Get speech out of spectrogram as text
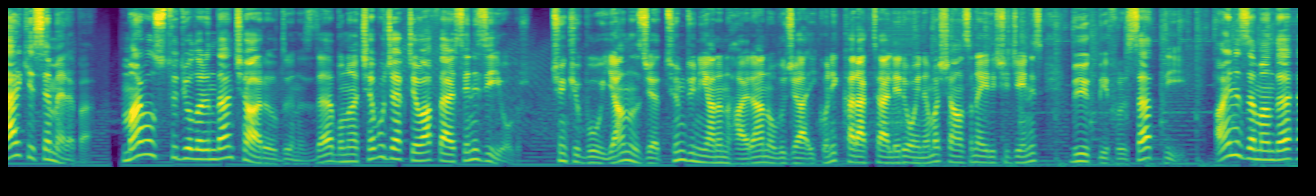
Herkese merhaba. Marvel stüdyolarından çağrıldığınızda buna çabucak cevap verseniz iyi olur. Çünkü bu yalnızca tüm dünyanın hayran olacağı ikonik karakterleri oynama şansına erişeceğiniz büyük bir fırsat değil. Aynı zamanda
